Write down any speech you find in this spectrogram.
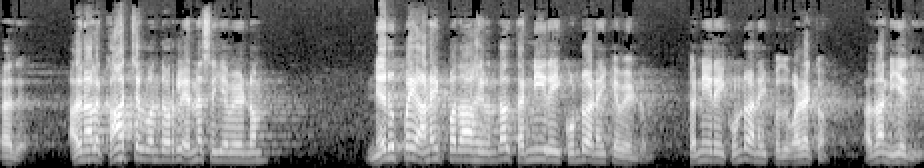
அது. அதனால காய்ச்சல் வந்தவர்கள் என்ன செய்ய வேண்டும்? நெருப்பை அணைப்பதாக இருந்தால் தண்ணீரை கொண்டு அணைக்க வேண்டும். தண்ணீரை கொண்டு அணைப்பது வழக்கம். அதுதான் நியதி.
